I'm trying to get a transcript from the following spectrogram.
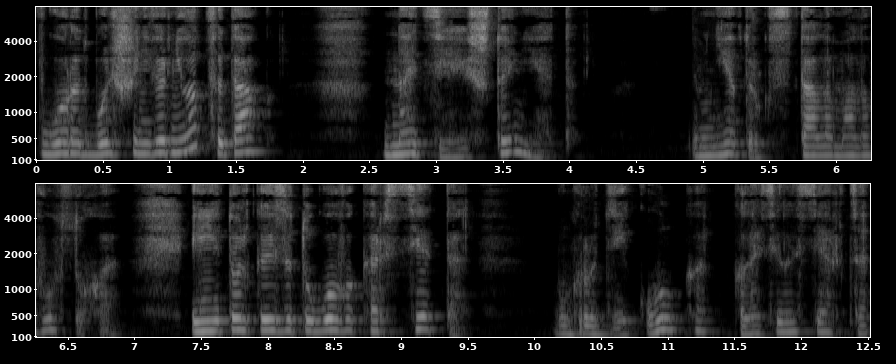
в город больше не вернется, так?» «Надеюсь, что нет». Мне вдруг стало мало воздуха, и не только из-за тугого корсета – в груди гулко колотило сердце.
